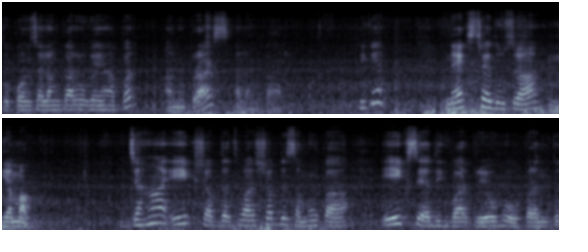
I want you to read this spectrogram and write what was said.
तो कौन सा अलंकार हो होगा यहाँ पर? अनुप्रास अलंकार। ठीक है? नेक्स्ट है दूसरा, यमक। जहाँ एक शब्द अथवा शब्द समूह का एक से अधिक बार प्रयोग हो, परंतु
